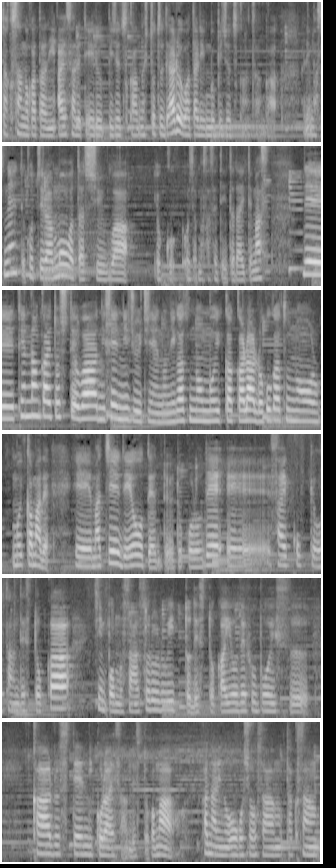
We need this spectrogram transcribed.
たくさんの方に愛されている美術館の一つであるワタリウム美術館さんがありますね。でこちらも私はよくお邪魔させていただいてます。で展覧会としては2021年の2月の6日から6月の6日まで、えー、マチエデオー展というところで、えー、蔡国強さんですとかチンポムさんソルルウィットですとかヨゼフ・ボイスカール・ステン・ニコライさんですとかまあかなりの大御所さんたくさん、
